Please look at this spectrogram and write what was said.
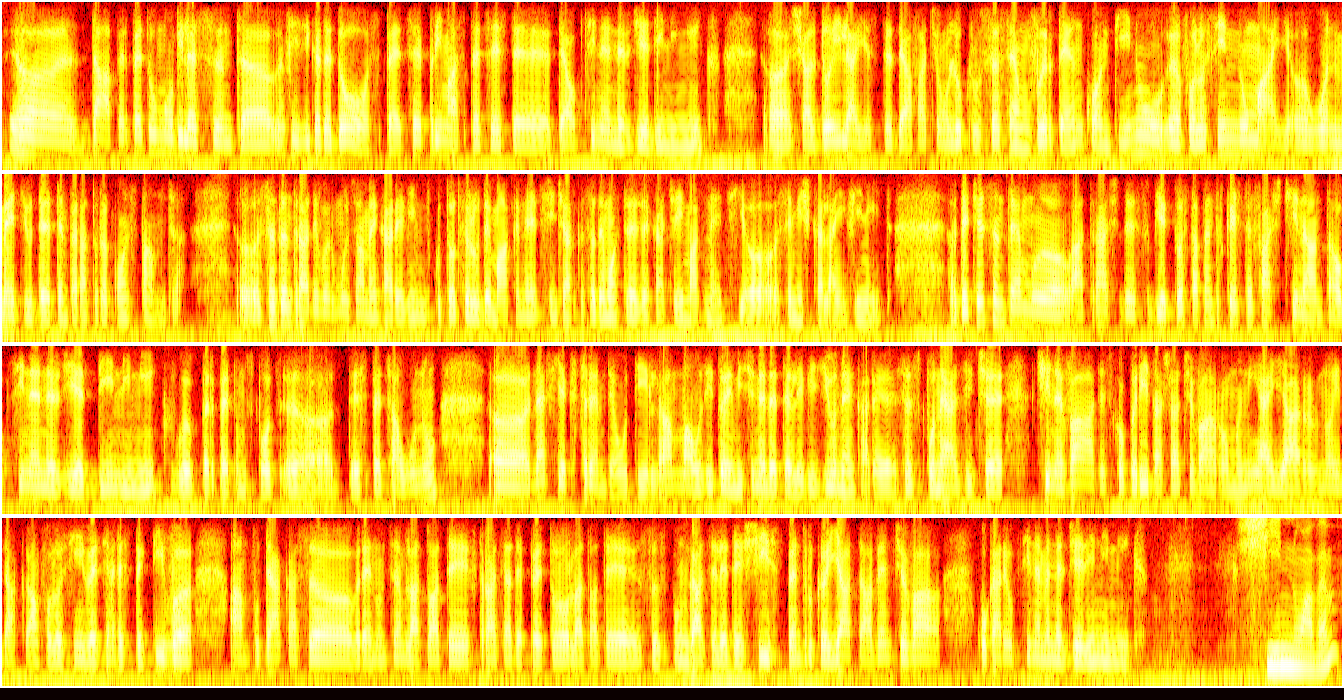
Uh, da, perpetuum mobile sunt uh, în fizică de două spețe. Prima speță este de a obține energie din nimic uh, și al doilea este de a face un lucru să se învârte în continuu folosind numai un mediu de temperatură constantă. Sunt într-adevăr mulți oameni care vin cu tot felul de magneți și încearcă să demonstreze că acei magneți se mișcă la infinit. De ce suntem atrași de subiectul ăsta? Pentru că este fascinant a obține energie din nimic, perpetuum spot, de speța 1 uh, ne-ar fi extrem de util. Am auzit o emisiune de televiziune în care se spunea, zice, cineva a descoperit așa ceva în România, iar noi dacă am folosit invenția respectivă am putea ca să renunțăm la toate extracția de petrol, la toate, să spun, gazele de șist, pentru că, iată, avem ceva cu care obținem energie din nimic. Și nu avem?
